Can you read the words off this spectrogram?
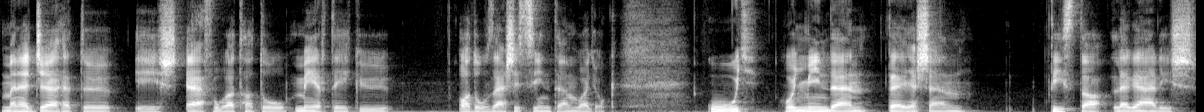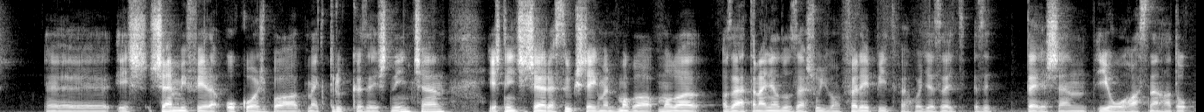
menedzselhető és elfogadható mértékű adózási szinten vagyok. Úgy, hogy minden teljesen tiszta, legális, és semmiféle okosba, meg trükközés nincsen, és nincs is erre szükség, mert maga, maga az általányadózás úgy van felépítve, hogy ez egy, ez egy teljesen jó használható.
